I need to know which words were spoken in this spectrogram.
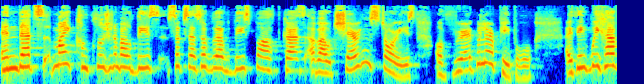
And that's my conclusion about this success of the, this podcast about sharing stories of regular people. I think we have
